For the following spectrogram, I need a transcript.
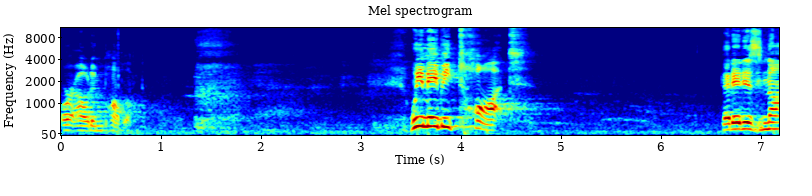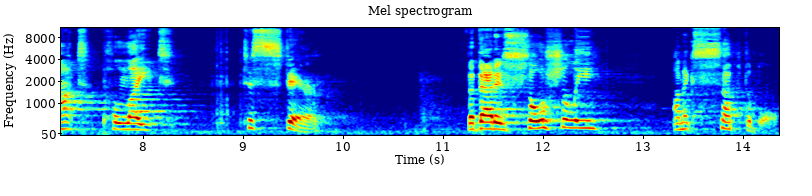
or out in public. We may be taught that it is not polite to stare, that that is socially unacceptable.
